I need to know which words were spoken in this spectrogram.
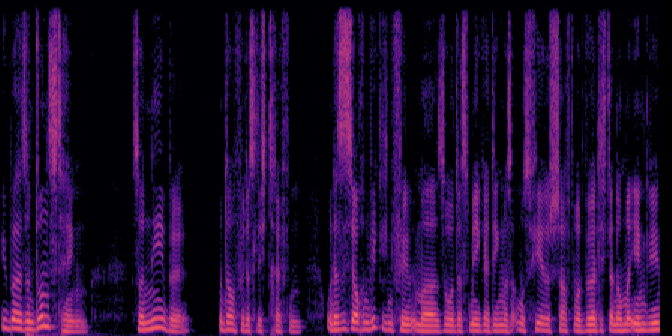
überall so ein Dunst hängen, so ein Nebel und darauf würde das Licht treffen. Und das ist ja auch in wirklichen Filmen immer so das Mega-Ding, was atmosphärisch schafft, wortwörtlich dann nochmal irgendwie,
